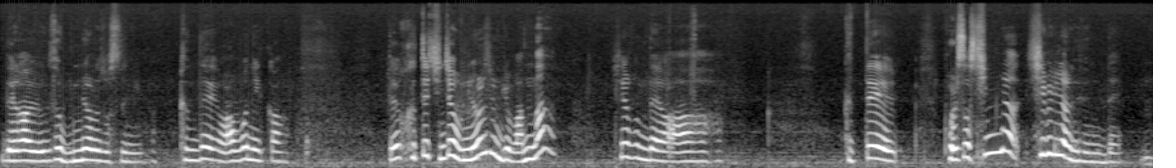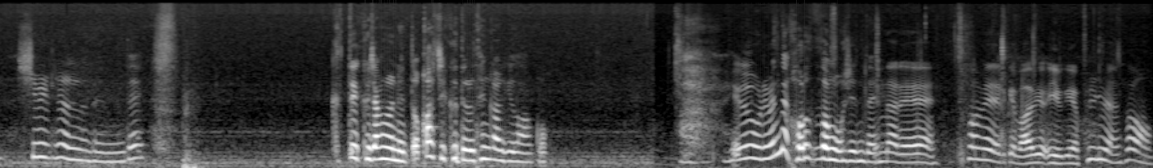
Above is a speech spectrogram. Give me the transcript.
내가 여기서 문 열어줬으니까. 근데 와보니까 내가 그때 진짜 문 열어준 게 맞나? 싶은데 아 그때 벌써 10년, 11년이 됐는데 11년이 됐는데 그때 그 장면이 똑같이 그대로 생각이 나고 아 이거 우리 맨날 걸었던 곳인데 옛날에 처음에 이렇게 마음이 여기가 풀리면서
